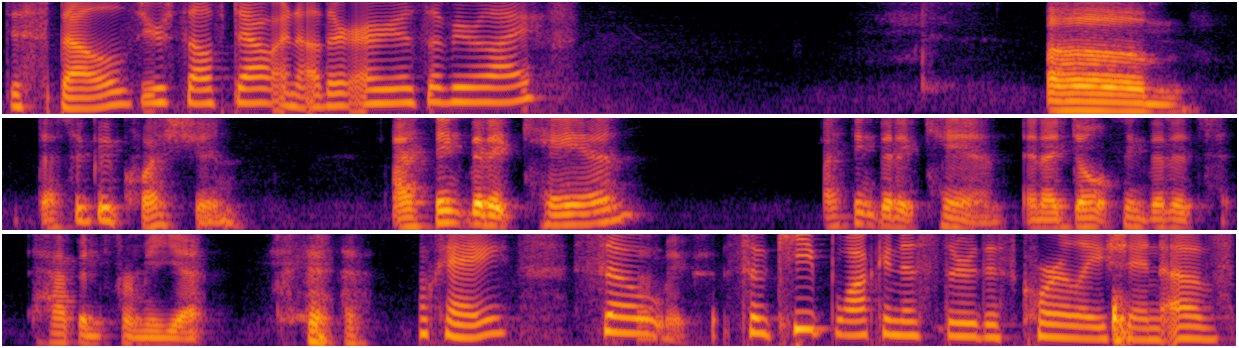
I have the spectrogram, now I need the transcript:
dispels your self doubt in other areas of your life? um that's a good question i think that it can i think that it can and i don't think that it's happened for me yet Okay. So so keep walking us through this correlation of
